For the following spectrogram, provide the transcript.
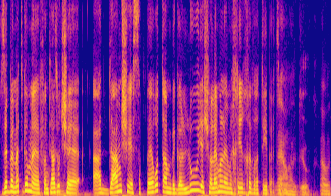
זה באמת גם אה, פנטזיות שהאדם שיספר אותם בגלוי ישלם עליהם מחיר חברתי בעצם. מאוד, בדיוק. מאוד.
